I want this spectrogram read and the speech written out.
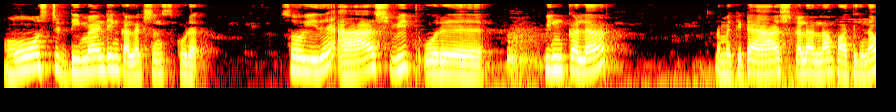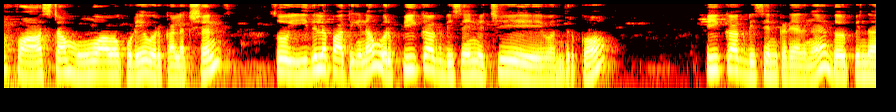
மோஸ்ட் டிமாண்டிங் கலெக்ஷன்ஸ் கூட. ஸோ இது ஆஷ் வித் ஒரு பிங்க் கலர் நம்மக்கிட்ட ஆஷ் கலர்லாம் பார்த்தீங்கன்னா ஃபாஸ்ட்டாக மூவ் ஆகக்கூடிய ஒரு கலெக்ஷன் ஸோ இதில் பார்த்தீங்கன்னா ஒரு பீகாக் டிசைன் வச்சு வந்திருக்கோம். பீகாக் டிசைன் கிடையாதுங்க. இதோ இப்போ இந்த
